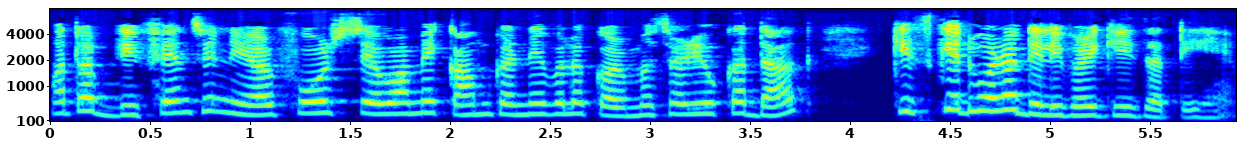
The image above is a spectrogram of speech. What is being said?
मतलब डिफेंस इन एयरफोर्स सेवा में काम करने वाले कर्मचारियों का डाक किसके द्वारा डिलीवर की जाती है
